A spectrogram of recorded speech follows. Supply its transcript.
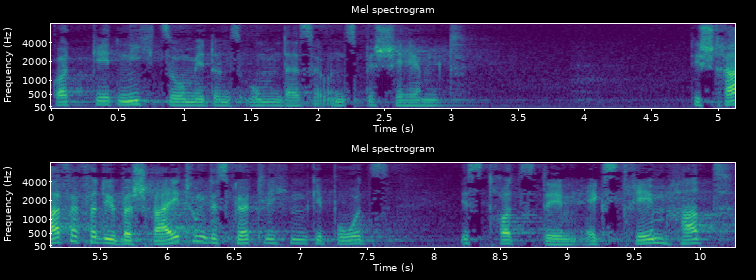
Gott geht nicht so mit uns um, dass er uns beschämt. Die Strafe für die Überschreitung des göttlichen Gebots ist trotzdem extrem hart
